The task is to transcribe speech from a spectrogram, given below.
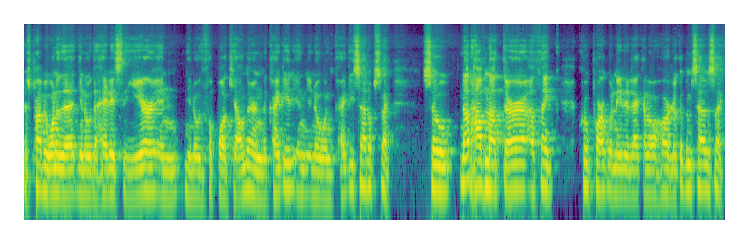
is probably one of the you know the highlights of the year in you know the football calendar and the county and you know in county setups. Like so, not having that there, I think Croke Park would need to like a hard look at themselves. Like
